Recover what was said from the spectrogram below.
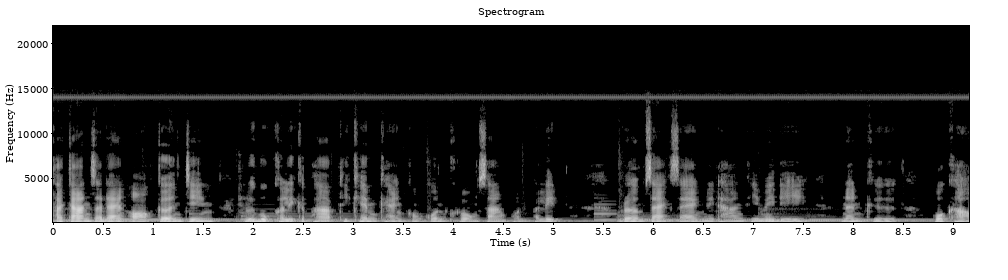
ถ้าการแสดงออกเกินจริง หรือบุคลิกภาพที่เข้มแข็งของคนโครงสร้างผลผลิต เริ่มแทรกแซงในทางที่ไม่ดี นั่นคือ พวกเขา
